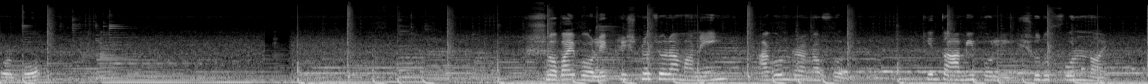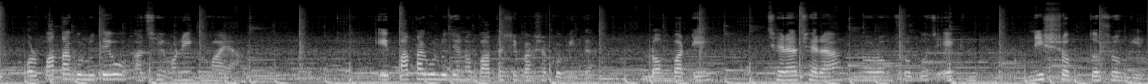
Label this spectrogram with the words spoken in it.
করব। সবাই বলে কৃষ্ণচূড়া মানেই আগুন রাঙা ফুল। কিন্তু আমি বলি শুধু ফুল নয়, ওর পাতাগুলোতেও আছে অনেক মায়া। এই পাতাগুলো যেন বাতাসে বাসা কবিতা। লম্বাটে ছেঁড়া ছেঁড়া নরম সবুজ এক নিঃশব্দ সংগীত।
